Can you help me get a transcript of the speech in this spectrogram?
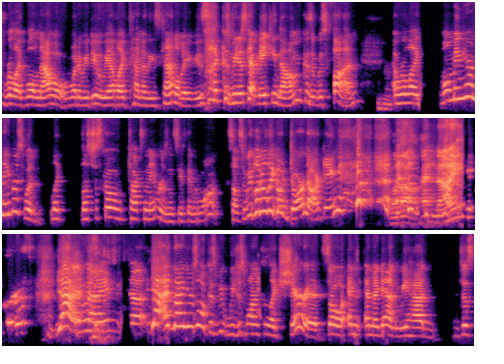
we're like, well, now what, what, do we do? We have like 10 of these candle babies, like, because we just kept making them because it was fun. Mm-hmm. And we're like, well, maybe our neighbors would like let's just go talk to the neighbors and see if they would want some. So we literally go door knocking. Wow, at nine? yeah, it was, uh, yeah, at nine years old because we, we just wanted to like share it. So and and again, we had just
